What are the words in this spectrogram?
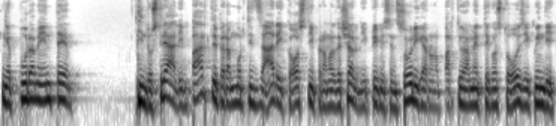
eh, puramente industriali, in parte per ammortizzare i costi per cielo di primi sensori che erano particolarmente costosi, quindi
